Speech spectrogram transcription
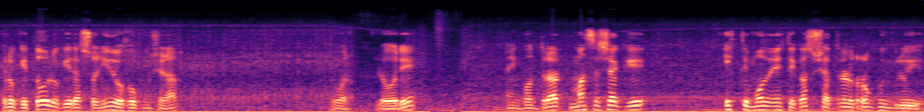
creo que todo lo que era sonido dejó de funcionar y bueno logré encontrar más allá que este mod en este caso ya trae el ronco incluido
